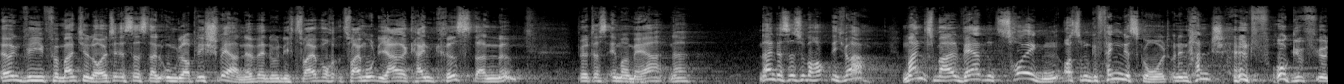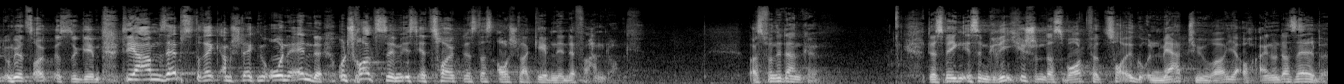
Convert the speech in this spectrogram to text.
Irgendwie für manche Leute ist das dann unglaublich schwer. Ne? Wenn du nicht zwei, Wochen, zwei Monate, Jahre keinen kriegst, dann ne, wird das immer mehr. Ne? Nein, das ist überhaupt nicht wahr. Manchmal werden Zeugen aus dem Gefängnis geholt und in Handschellen vorgeführt, um ihr Zeugnis zu geben. Die haben selbst Dreck am Stecken ohne Ende. Und trotzdem ist ihr Zeugnis das Ausschlaggebende in der Verhandlung. Was für ein Gedanke. Deswegen ist im Griechischen das Wort für Zeuge und Märtyrer ja auch ein und dasselbe.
